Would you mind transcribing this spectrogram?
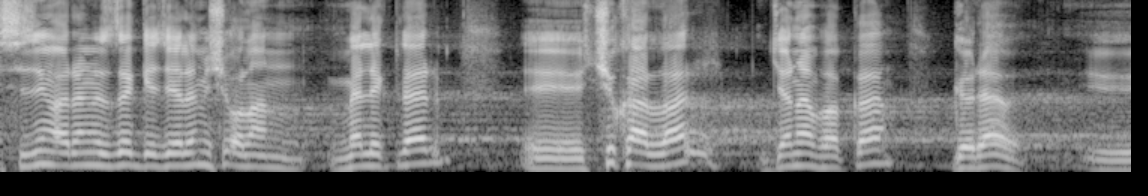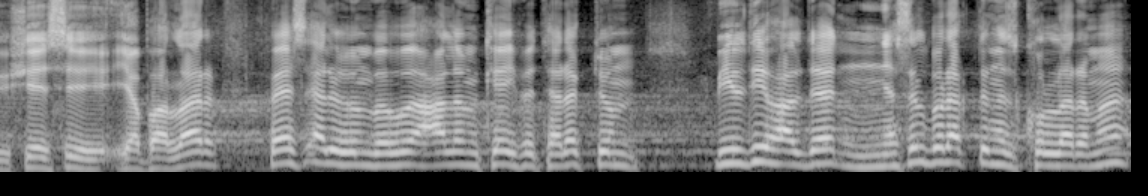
sizin aranızda gecelemiş olan melekler çıkarlar Cenab-ı Hakk'a görev şeysi yaparlar. Fes'eluhum ve huve alem keyfe terektum bildiği halde nasıl bıraktınız kullarımı?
